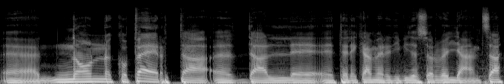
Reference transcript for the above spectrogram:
eh, non coperta eh, dalle eh, telecamere di videosorveglianza,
